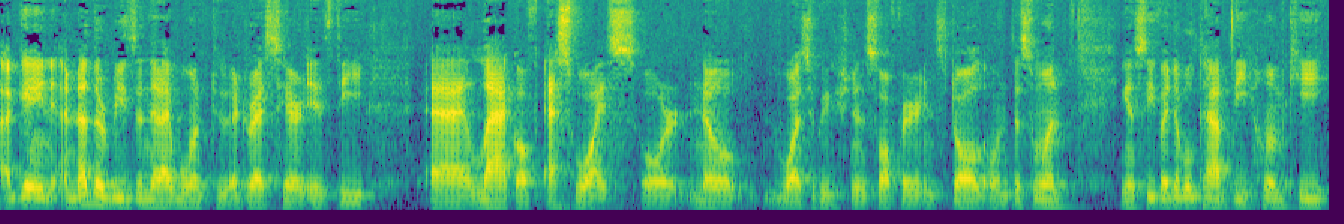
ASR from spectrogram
again, another reason that I want to address here is the uh, lack of S-Voice or no voice recognition software installed on this one. You can see if I double tap the home key,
